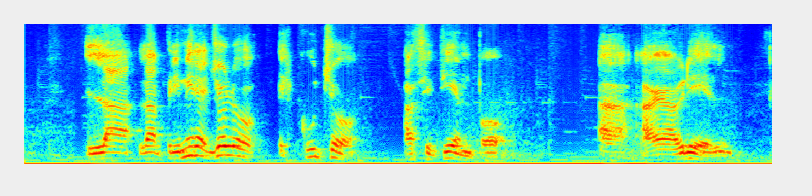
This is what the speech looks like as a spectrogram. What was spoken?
La, primera, yo lo escucho hace tiempo a, a Gabriel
